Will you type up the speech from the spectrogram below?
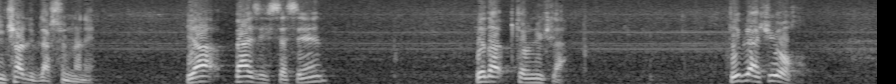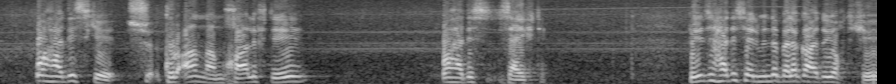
inkar ediblər sünnəni. Ya bəzi hissəsin, ya da bütünlüklə. Deyiblər ki, yox. O hədis ki, Quranla müxalifdir, o hədis zəifdir. Birinci, hədis elmində belə qayda yoxdur ki,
